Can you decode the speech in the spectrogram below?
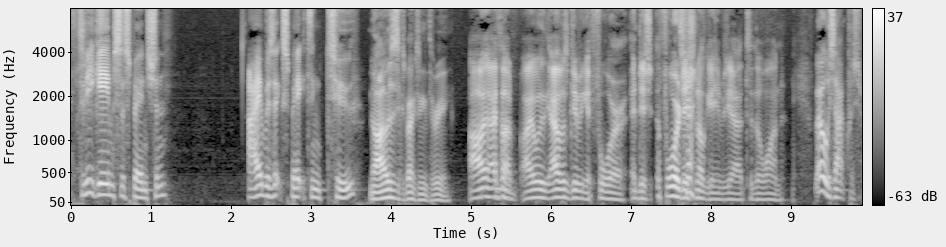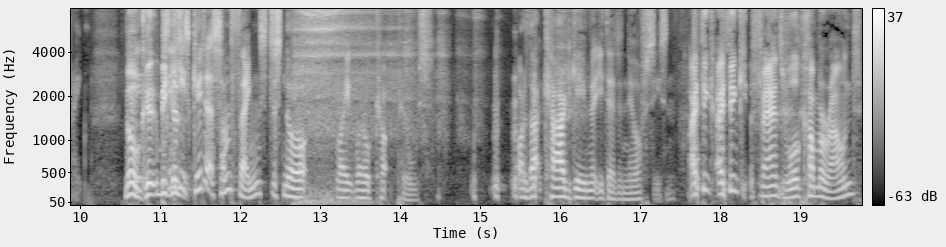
Three game suspension. I was expecting two. No, I was expecting three. I, I thought I was I was giving it four addition, four additional games, yeah, to the one. Well, Zach was right. No, See- c- see, because he's good at some things, just not like World Cup pools or that card game that you did in the off season. I think I think fans will come around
